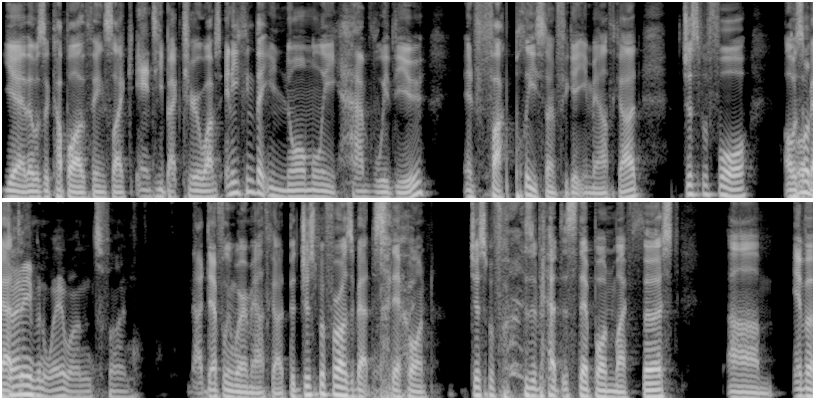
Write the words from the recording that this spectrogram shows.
yeah, there was a couple other things like antibacterial wipes, anything that you normally have with you. And fuck, please don't forget your mouth guard. Just before I was Or about don't to, even wear one. It's fine. no, definitely wear a mouth guard. But just before I was about to step on, just before I was about to step on my first um, ever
